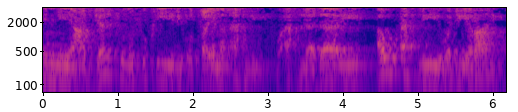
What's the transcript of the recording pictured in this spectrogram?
إني عجلت نسكي لأطعم أهلي وأهل داري أو أهلي وجيراني.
